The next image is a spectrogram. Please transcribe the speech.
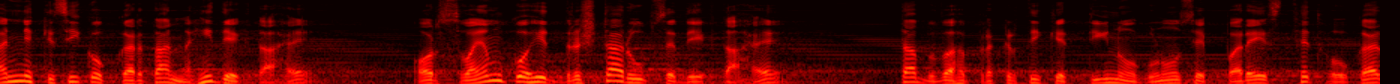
अन्य किसी को करता नहीं देखता है और स्वयं को ही दृष्टा रूप से देखता है, तब वह प्रकृति के तीनों गुणों से परे स्थित होकर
